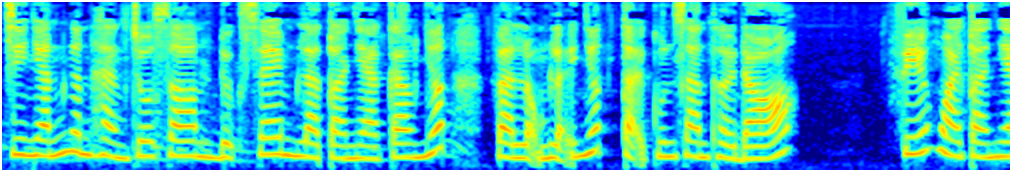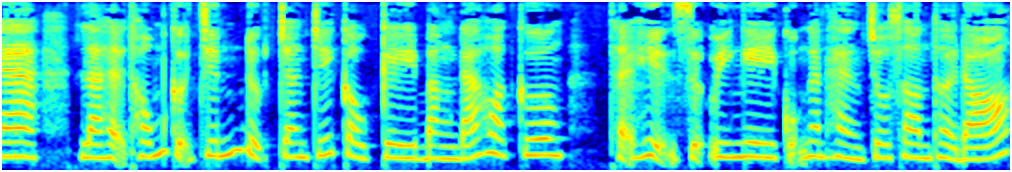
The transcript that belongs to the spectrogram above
chi nhánh ngân hàng Joseon được xem là tòa nhà cao nhất và lộng lẫy nhất tại Kunsan thời đó. Phía ngoài tòa nhà là hệ thống cửa chính được trang trí cầu kỳ bằng đá hoa cương, thể hiện sự uy nghi của ngân hàng Joseon thời đó.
